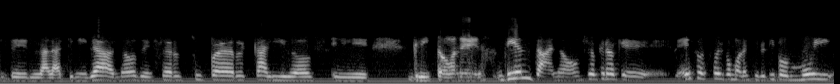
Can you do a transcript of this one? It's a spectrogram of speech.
de la latinidad, ¿no? De ser súper cálidos, eh, gritones, bien tano. Yo creo que eso fue como el estereotipo muy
